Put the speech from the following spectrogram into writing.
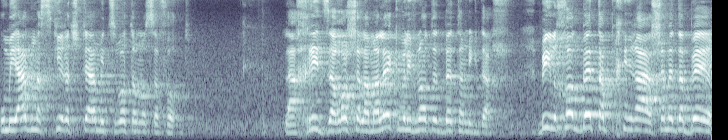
הוא מיד מזכיר את שתי המצוות הנוספות. להחריד זרעו של עמלק ולבנות את בית המקדש. בהלכות בית הבחירה שמדבר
